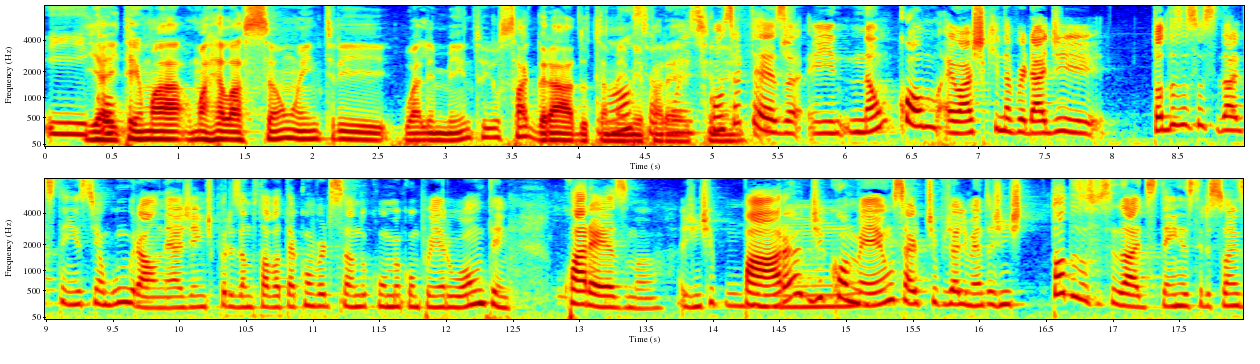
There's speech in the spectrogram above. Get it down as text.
E, E aí com- tem uma, uma relação entre o alimento e o sagrado também, me Nossa, muito. parece. Com né? certeza. E não como. Eu acho que, na verdade, todas as sociedades têm isso em algum grau, né? A gente, por exemplo, estava até conversando com o meu companheiro ontem, quaresma. A gente para de comer um certo tipo de alimento. A gente, todas as sociedades têm restrições,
